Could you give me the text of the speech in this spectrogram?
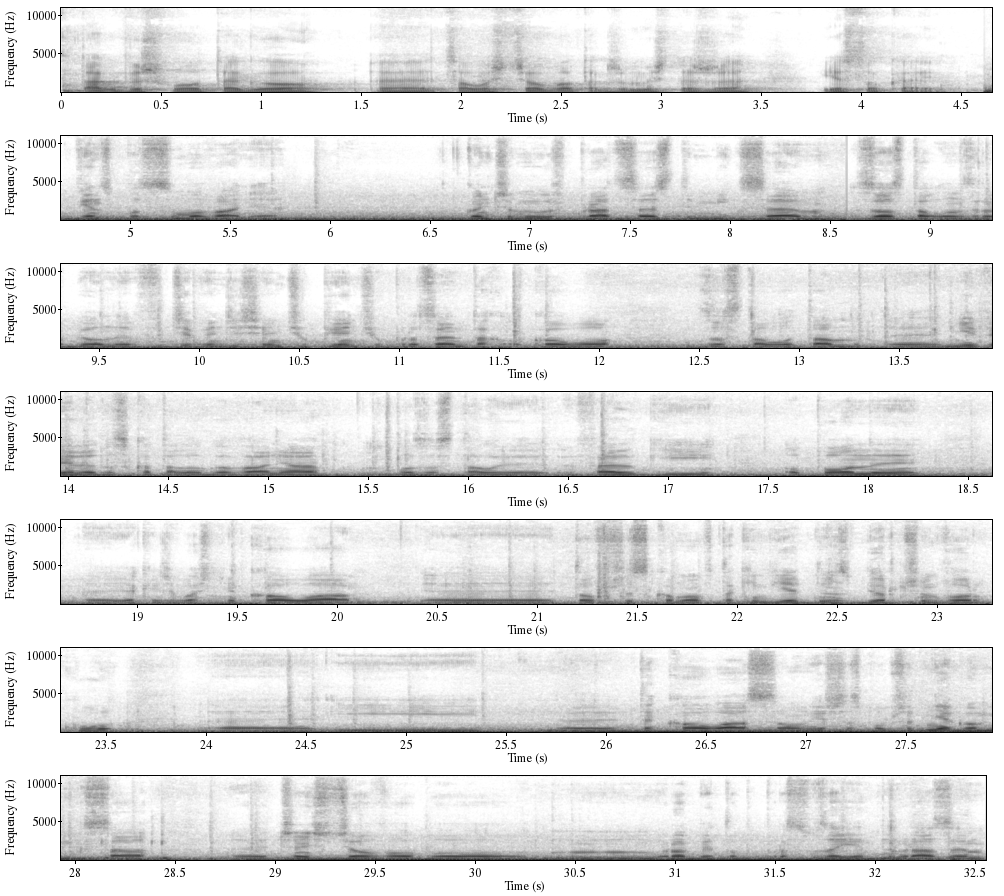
Tak wyszło tego e, całościowo, także myślę, że jest ok. Więc podsumowanie. Kończymy już pracę z tym miksem. Został on zrobiony w 95% około. Zostało tam e, niewiele do skatalogowania, bo zostały felgi, opony, e, jakieś właśnie koła. E, To wszystko mam w takim jednym zbiorczym worku. I te koła są jeszcze z poprzedniego miksa częściowo, bo mm, robię to po prostu za jednym razem.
